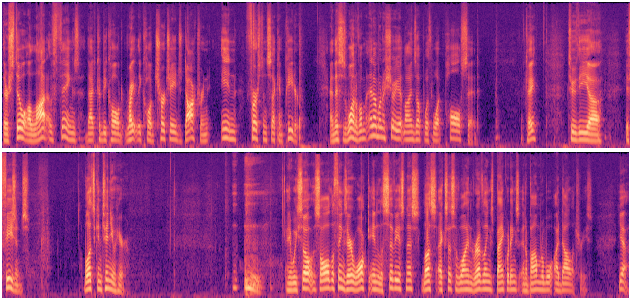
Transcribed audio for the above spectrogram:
there's still a lot of things that could be called rightly called church age doctrine in 1st and 2nd Peter. And this is one of them and I'm going to show you it lines up with what Paul said. Okay? To the uh, Ephesians. But let's continue here. And we saw, saw all the things there walked in lasciviousness, lust, excess of wine, revelings, banquetings, and abominable idolatries. Yeah.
